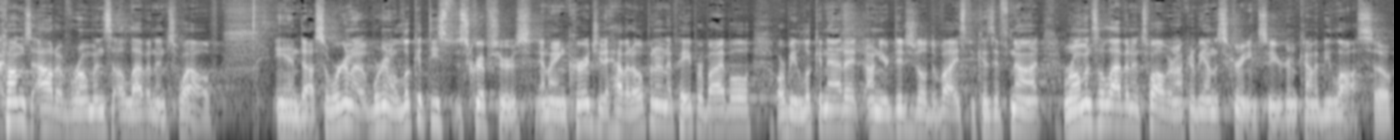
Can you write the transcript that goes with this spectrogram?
comes out of Romans 11 and 12. And uh, so we're gonna we're gonna look at these scriptures, and I encourage you to have it open in a paper Bible or be looking at it on your digital device, because if not, Romans 11 and 12 are not going to be on the screen, so you're going to kind of be lost. So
